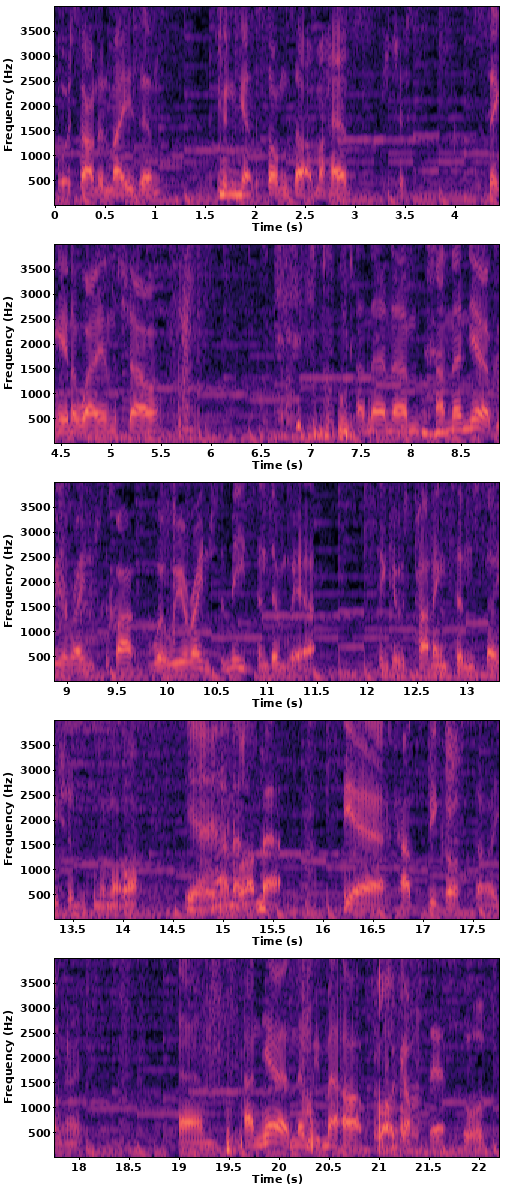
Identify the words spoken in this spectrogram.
Thought it sounded amazing. Couldn't get the songs out of my head. Was just singing away in the shower. and then um, and then yeah, we arranged the ba- well, we arranged the meeting, didn't we? I think it was Paddington Station, something like that Yeah, and then I met. Yeah, had to be Costa, you know. Um, and yeah, and then we met up, Plug. discussed it, sort of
